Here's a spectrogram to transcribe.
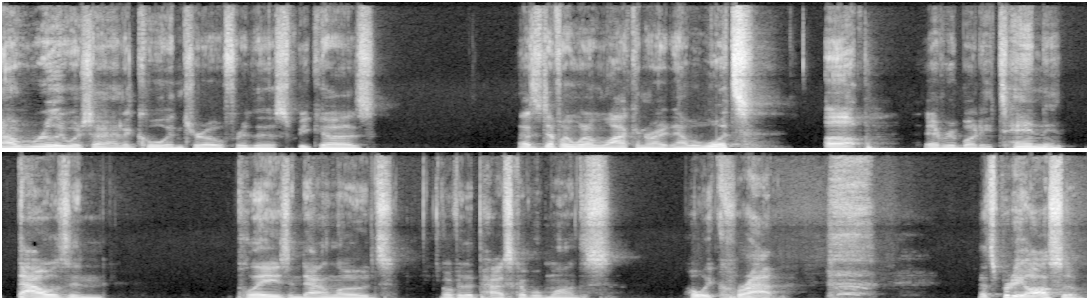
man, I really wish I had a cool intro for this because that's definitely what I'm lacking right now. But what's up, everybody? 10,000 plays and downloads over the past couple months. Holy crap. that's pretty awesome.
